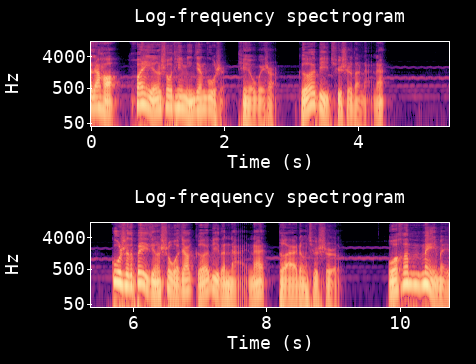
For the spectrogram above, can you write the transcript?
大家好，欢迎收听民间故事《听有鬼事儿》。隔壁去世的奶奶，故事的背景是我家隔壁的奶奶得癌症去世了，我和妹妹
